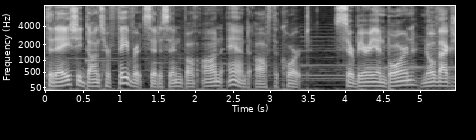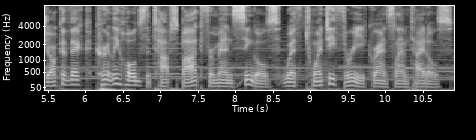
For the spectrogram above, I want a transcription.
Today, she dons her favorite citizen both on and off the court. Serbian born Novak Djokovic currently holds the top spot for men's singles with 23 Grand Slam titles.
